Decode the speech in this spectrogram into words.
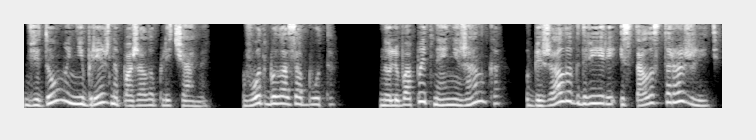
Ведома небрежно пожала плечами. Вот была забота. Но любопытная нежанка убежала к двери и стала сторожить.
